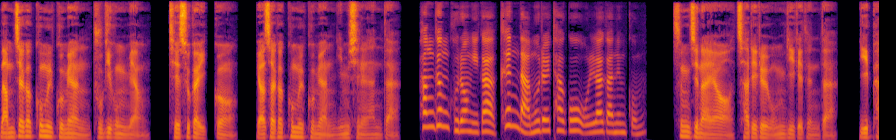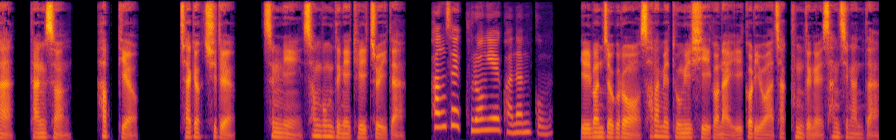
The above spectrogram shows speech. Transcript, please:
남자가 꿈을 꾸면 부귀공명, 재수가 있고 여자가 꿈을 꾸면 임신을 한다. 황금 구렁이가 큰 나무를 타고 올라가는 꿈. 승진하여 자리를 옮기게 된다. 입학, 당선, 합격, 자격 취득, 승리, 성공 등의 길조이다. 황색 구렁이에 관한 꿈. 일반적으로 사람의 동일시이거나 일거리와 작품 등을 상징한다.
